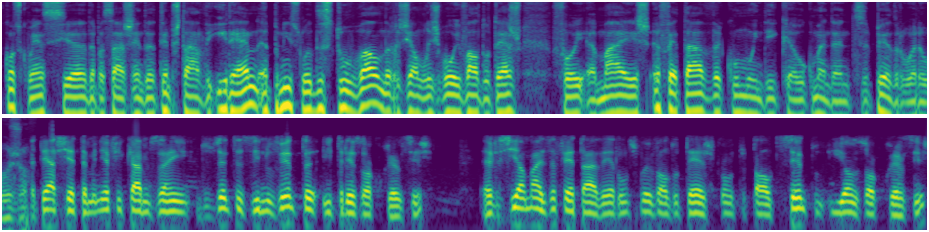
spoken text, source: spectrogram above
Consequência da passagem da tempestade Irene, a península de Setúbal, na região de Lisboa e Val do Tejo, foi a mais afetada, como indica o comandante Pedro Araújo. Até às 7 da manhã ficámos em 293 ocorrências a região mais afetada era Lisboa e Val do Tejo, com um total de 111 ocorrências,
